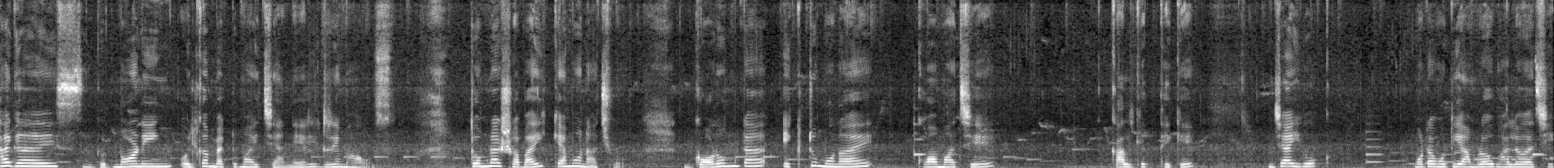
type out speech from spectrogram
Hi guys good morning welcome back to my channel dream house তোমরা সবাই কেমন আছো? গরমটা একটু মনে হয় কম আছে কালকের থেকে। যাই হোক, মোটামুটি আমরাও ভালো আছি।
